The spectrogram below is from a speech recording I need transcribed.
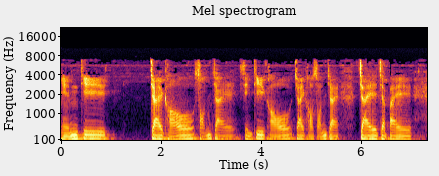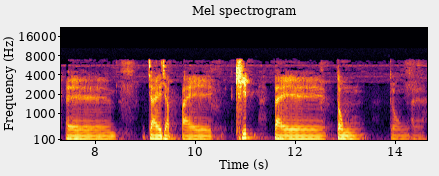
เห็นที่ใจเขาสนใจสิ่งที่เขาใจเขาสนใจ ใจจะไปเออใจจะไปคิดไปตรงตรงอะไรนะ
